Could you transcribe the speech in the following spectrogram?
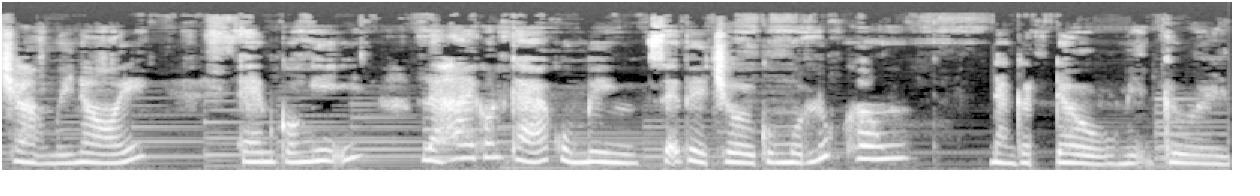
chàng mới nói, em có nghĩ là hai con cá của mình sẽ về trời cùng một lúc không? Nàng gật đầu, mỉm cười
